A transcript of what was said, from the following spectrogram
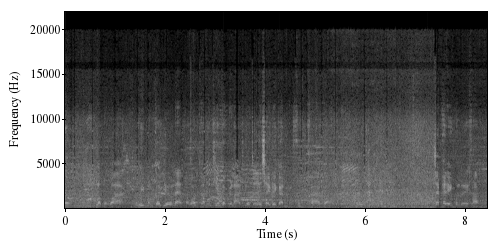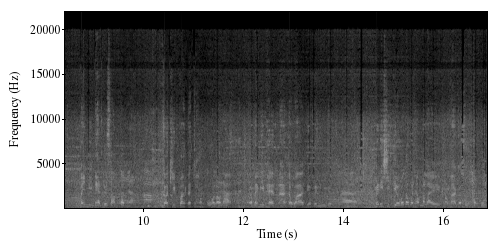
ะ เราบอกว่าอุ้ยมันก็เยอะแหละแต่ว่าถ้ามันเทียบกับเวลาที่เราจะได้ใช้ด้วยกันมันคุ้มค่ากว่าจะแพลนเองหมดเลยครับ ไม่มีแผนด้วยซ้ำตอนเนี้ยก็คิดว่าแต่จองตั๋วแล้วนะ แต่ไม่มีแผนนะ แต่ว่าเดี๋ยวไปลุยกันข้างหน้า ไม่ได้คิดเยอะว่าต้องไปทำอะไรมาม่าก็คือทำบุญ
